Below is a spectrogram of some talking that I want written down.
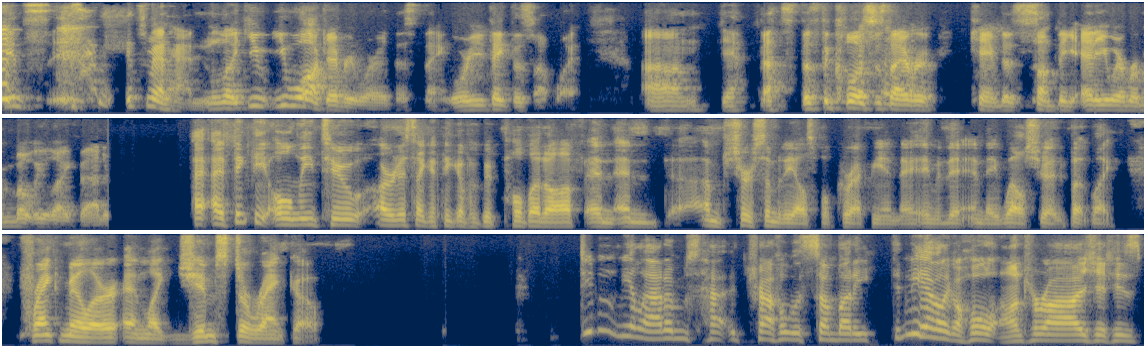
It's, it's it's Manhattan. Like you you walk everywhere at this thing, or you take the subway. Um, yeah, that's that's the closest I ever came to something anywhere remotely like that. I, I, think the only two artists I can think of who could pull that off, and and I'm sure somebody else will correct me, and they and they well should, but like Frank Miller and like Jim Steranko. Didn't Neal Adams ha- travel with somebody? Didn't he have like a whole entourage at his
